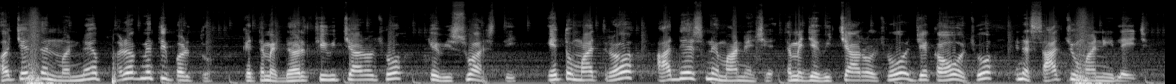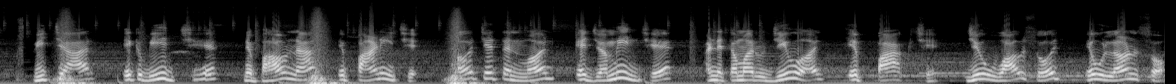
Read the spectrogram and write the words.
અચેતન મનને ફરક નથી પડતો કે તમે ડરથી વિચારો છો કે વિશ્વાસથી. એ તો માત્ર આદેશને માને છે. તમે જે વિચારો છો, જે કહો છો, એને સાચું માની લે છે. વિચાર એક બીજ છે ને ભાવના એ પાણી છે. અચેતન મન એ જમીન છે અને તમારું જીવન એ પાક છે. જેવું વાવશો જ, એવું લણશો.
